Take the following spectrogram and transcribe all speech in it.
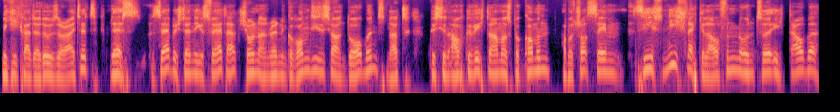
Micky Calderosa reitet. Der ist sehr beständiges Pferd, hat schon ein Rennen gewonnen dieses Jahr in Dortmund und hat ein bisschen Aufgewicht damals bekommen. Aber trotzdem, sie ist nie schlecht gelaufen und äh, ich glaube,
